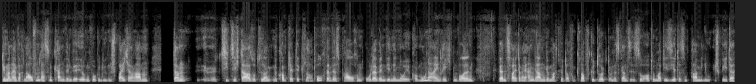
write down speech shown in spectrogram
die man einfach laufen lassen kann, wenn wir irgendwo genügend Speicher haben. Dann äh, zieht sich da sozusagen eine komplette Cloud hoch, wenn wir es brauchen. Oder wenn wir eine neue Kommune einrichten wollen, werden zwei, drei Angaben gemacht, wird auf den Knopf gedrückt und das Ganze ist so automatisiert, dass ein paar Minuten später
